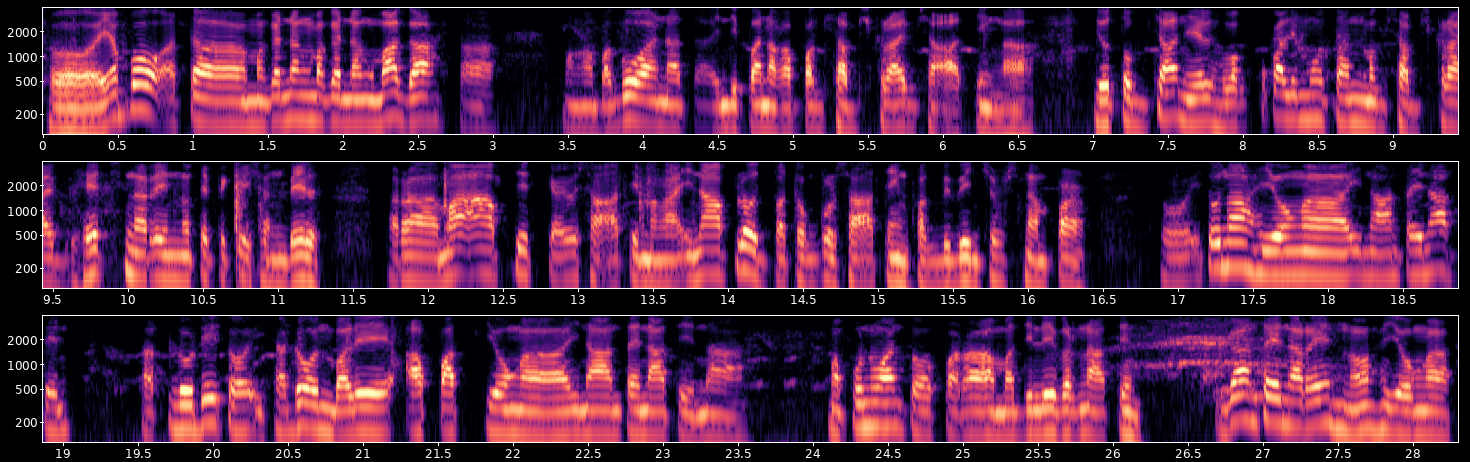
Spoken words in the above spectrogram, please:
So, yan po at ah, magandang magandang umaga sa mga baguhan at ah, hindi pa nakapag-subscribe sa ating ah, YouTube channel. Huwag po kalimutan mag-subscribe. Hits na rin notification bell para ma-update kayo sa ating mga ina-upload patungkol sa ating pagbibintures ng farm. So, ito na yung ah, inaantay natin. Tatlo dito, isa doon, bali apat yung ah, inaantay natin na mapunuan to para ma-deliver natin. Gantay na rin no yung ah,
